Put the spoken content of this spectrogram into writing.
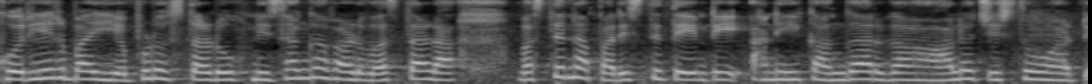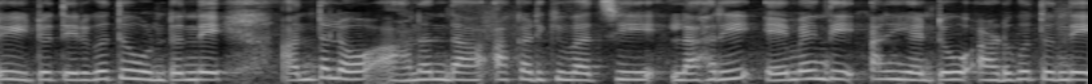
కొరియర్ బాయ్ ఎప్పుడు వస్తాడు? నిజంగా వాడు వస్తాడా? వస్తే నా పరిస్థితి ఏంటి? అని కంగారుగా ఆలోచిస్తూ అటు ఇటు తిరుగుతూ ఉంటుంది. అంతలో ఆనంద అక్కడికి వచ్చి లహరి ఏమైంది? అని అంటూ అడుగుతుంది.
